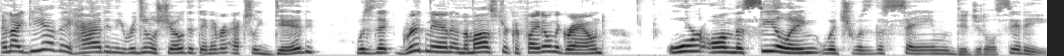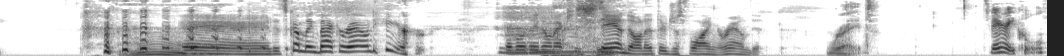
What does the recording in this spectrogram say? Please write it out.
an idea they had in the original show that they never actually did was that Gridman and the monster could fight on the ground or on the ceiling, which was the same digital city. and it's coming back around here. Although they don't actually stand on it, they're just flying around it. Right. it's very cool.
